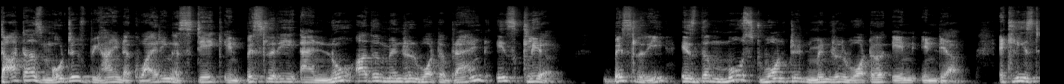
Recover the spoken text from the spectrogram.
Tata's motive behind acquiring a stake in Bisleri and no other mineral water brand is clear. Bisleri is the most wanted mineral water in India, at least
